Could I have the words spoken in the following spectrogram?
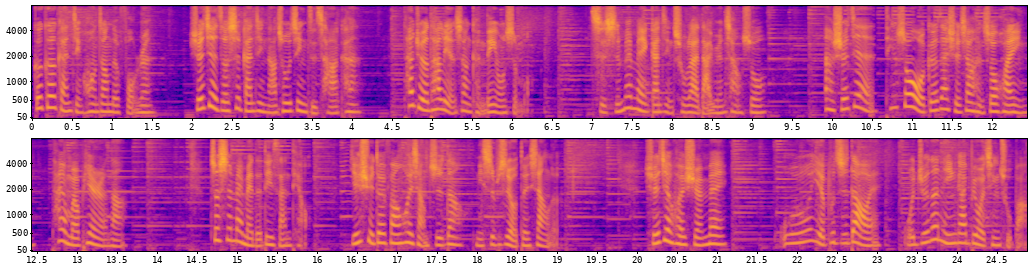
哥哥赶紧慌张地否认，学姐则是赶紧拿出镜子查看，她觉得她脸上肯定有什么。此时妹妹赶紧出来打圆场说：“啊，学姐，听说我哥在学校很受欢迎，他有没有骗人啊？”这是妹妹的第三条，也许对方会想知道你是不是有对象了。学姐回学妹：“我也不知道哎，我觉得你应该比我清楚吧。”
